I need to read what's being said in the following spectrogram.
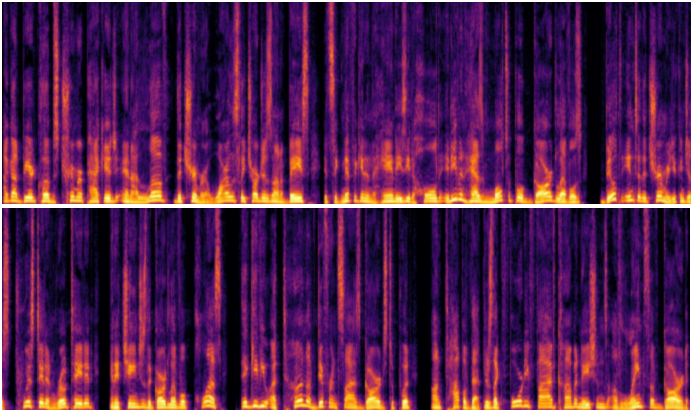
I got Beard Club's trimmer package and I love the trimmer. It wirelessly charges on a base, it's significant in the hand, easy to hold. It even has multiple guard levels built into the trimmer. You can just twist it and rotate it and it changes the guard level. Plus, they give you a ton of different size guards to put on top of that. There's like 45 combinations of lengths of guard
